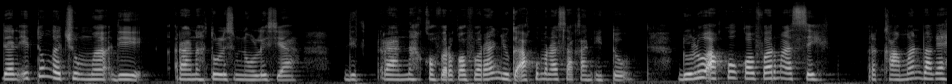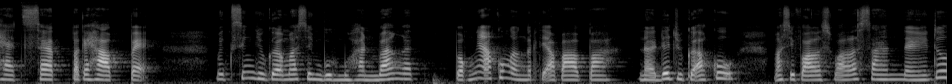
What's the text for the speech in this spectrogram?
Dan itu gak cuma di ranah tulis menulis ya, di ranah cover-coveran juga aku merasakan itu. Dulu aku cover masih rekaman pakai headset, pakai HP mixing juga masih buh-buhan banget. Pokoknya aku nggak ngerti apa-apa. Nada juga aku masih fales-falesan dan itu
